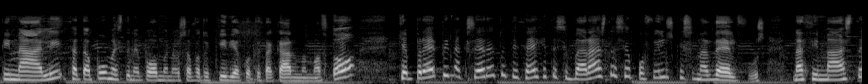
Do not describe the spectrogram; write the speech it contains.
την άλλη, θα τα πούμε στην επόμενο Σαββατοκύριακο τι θα κάνουμε με αυτό. Και πρέπει να ξέρετε ότι θα έχετε συμπαράσταση από φίλους και συναδέλφους. Να θυμάστε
